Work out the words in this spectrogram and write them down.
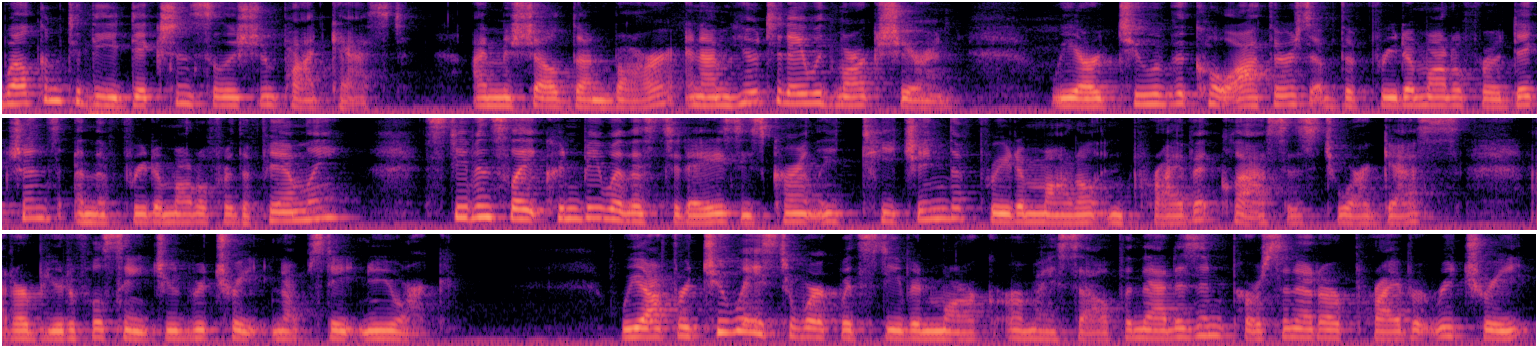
Welcome to the Addiction Solution Podcast. I'm Michelle Dunbar, and I'm here today with Mark Scheeren. We are two of the co authors of the Freedom Model for Addictions and the Freedom Model for the Family. Steven Slate couldn't be with us today as he's currently teaching the Freedom Model in private classes to our guests at our beautiful St. Jude retreat in upstate New York. We offer two ways to work with Steven, Mark, or myself, and that is in person at our private retreat,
